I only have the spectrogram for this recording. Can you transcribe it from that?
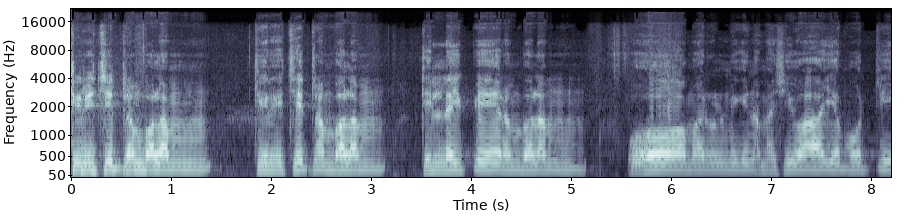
திருச்சிற்றம்பலம் திருச்சிற்றம்பலம் தில்லை பேரம்பலம் ஓம் அருள்மிகு நம சிவாய போற்றி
